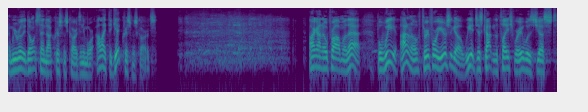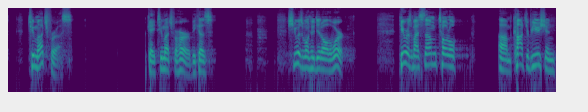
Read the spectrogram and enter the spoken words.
and we really don't send out Christmas cards anymore. I like to get Christmas cards. I got no problem with that. But we, I don't know, three or four years ago, we had just gotten to the place where it was just too much for us. Okay, too much for her because she was the one who did all the work. Here was my sum total um, contribution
